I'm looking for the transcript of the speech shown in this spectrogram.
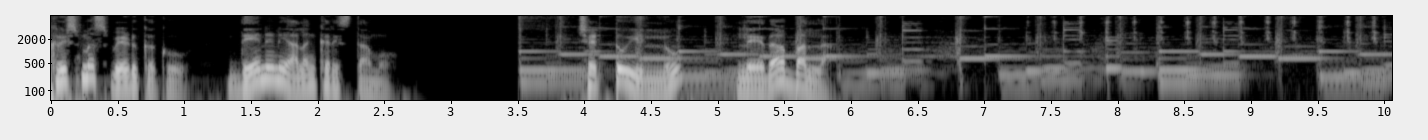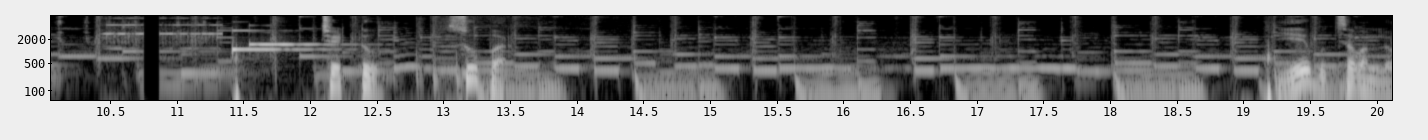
క్రిస్మస్ వేడుకకు దేనిని అలంకరిస్తాము? చెట్టు ఇల్లు లేదా బల్ల? చెట్టు సూపర్. ఏ ఉత్సవంలో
